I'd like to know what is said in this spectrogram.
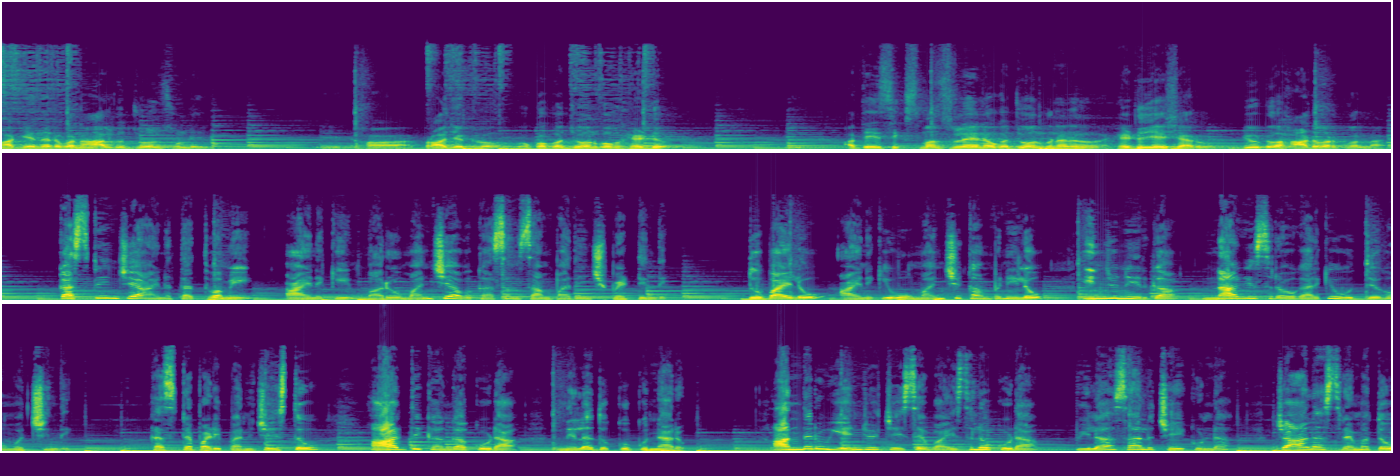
మాకేంటంటే ఒక నాలుగు జోన్స్ ఉండేవి. ప్రాజెక్ట్లో ఒక్కొక్క జోన్కి ఒక హెడ్. అతి సిక్స్ మంత్స్లో ఒక జోన్కు నన్ను హెడ్ చేశారు డ్యూ టు హార్డ్ వర్క్ వల్ల. కష్టించే ఆయన తత్వమే ఆయనకి మరో మంచి అవకాశం సంపాదించి పెట్టింది. దుబాయ్లో ఆయనకి ఓ మంచి కంపెనీలో ఇంజనీర్గా నాగేశ్వరరావు గారికి ఉద్యోగం వచ్చింది. కష్టపడి పనిచేస్తూ ఆర్థికంగా కూడా నిలదొక్కున్నారు అందరూ ఎంజాయ్ చేసే వయసులో కూడా విలాసాలు చేయకుండా చాలా శ్రమతో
